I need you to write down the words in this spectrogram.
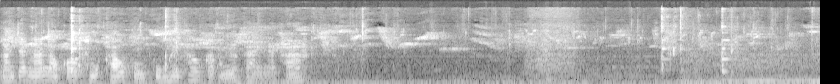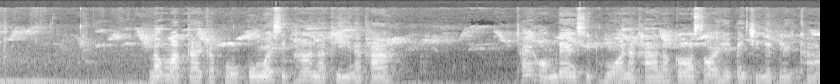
หลังจากนั้นเราก็คลุกเคล้าผงปรุงให้เข้ากับเนื้อไก่นะคะ เราหมักไก่กับผงปรุงไว้ 15 นาทีนะคะ ใช้หอมแดง10หัวนะคะ แล้วก็ซอยให้เป็นชิ้นเล็กๆค่ะ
